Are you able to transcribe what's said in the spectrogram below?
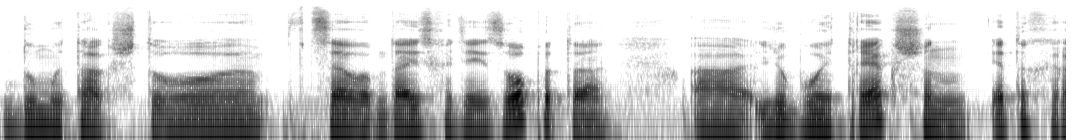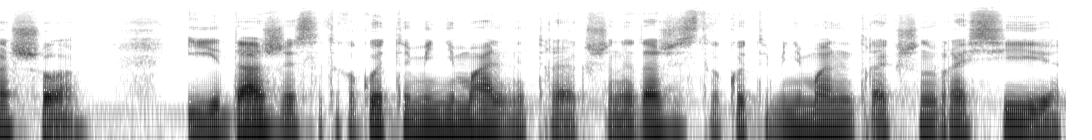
думаю так, что в целом, да, исходя из опыта, а, любой traction — это хорошо. И даже если это какой-то минимальный traction, и даже если это какой-то минимальный traction в России,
